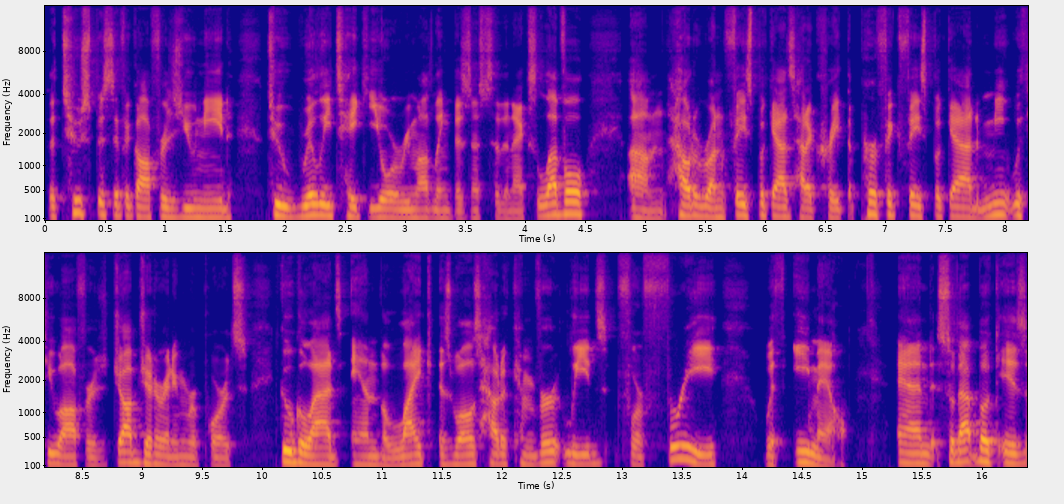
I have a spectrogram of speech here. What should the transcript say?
the two specific offers you need to really take your remodeling business to the next level, um, how to run Facebook ads, how to create the perfect Facebook ad, meet with you offers, job generating reports, Google ads, and the like, as well as how to convert leads for free with email. And so that book is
